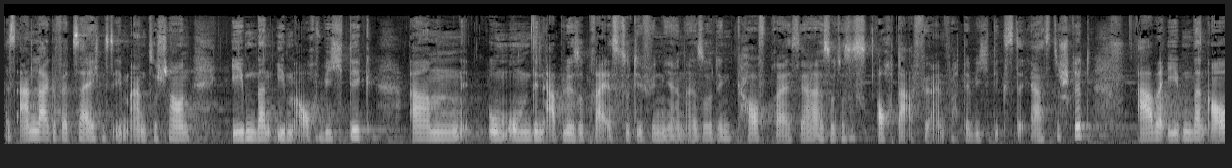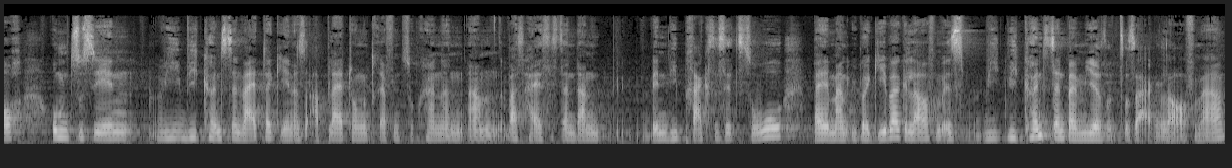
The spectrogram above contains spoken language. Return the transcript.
das Anlageverzeichnis eben anzuschauen, eben dann eben auch wichtig, ähm, um, um den Ablösepreis zu definieren, also den Kaufpreis. Ja, also das ist auch dafür einfach der wichtigste erste Schritt, aber eben dann auch, um zu sehen, wie, wie könnte es denn weitergehen, also Ableitungen treffen zu können. Ähm, was heißt es denn dann, wenn die Praxis jetzt so bei meinem Übergeber gelaufen ist, wie, wie könnte es denn bei mir sozusagen laufen? Ja?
